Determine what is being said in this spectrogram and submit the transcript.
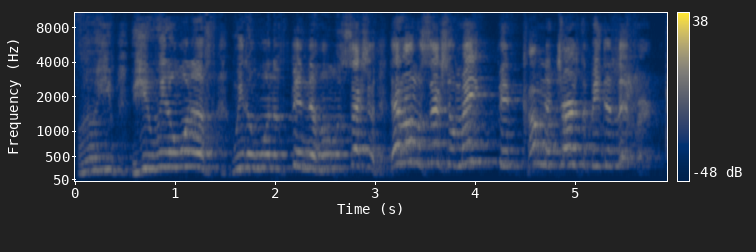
Well, he, he- we don't want to. We don't want to offend the homosexual. That homosexual may come to church to be delivered.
